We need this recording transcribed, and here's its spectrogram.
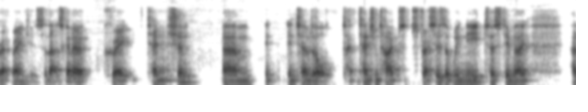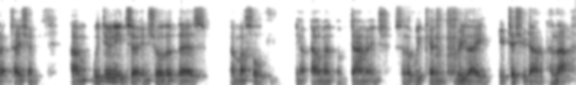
rep ranges. So that's going to create tension um, in, in, terms of t- tension types stresses that we need to stimulate adaptation. Um, we do need to ensure that there's a muscle you know, element of damage so that we can relay new tissue down. And that,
